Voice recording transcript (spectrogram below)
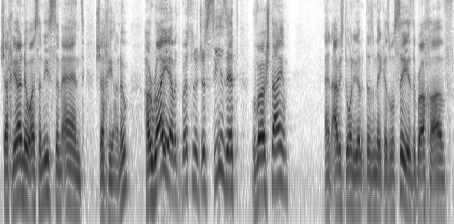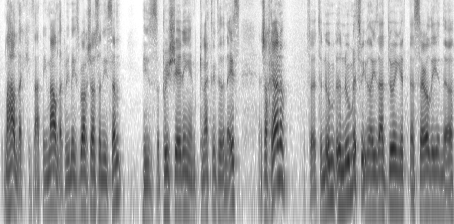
Shachianu, Asanisim, and Shachianu. Haraya, but the person who just sees it, Bavarach Shtayim. And obviously the one he doesn't make, as we'll see, is the bracha of Mahadlik. He's not being Malek, but he makes bracha Asanisim. He's appreciating and connecting to the nace. And Shachianu, it's a, it's a, new, a new mitzvah, even though he's not doing it necessarily in the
